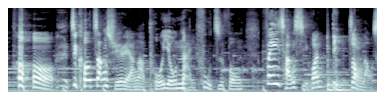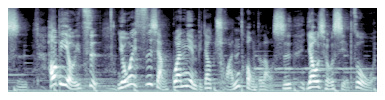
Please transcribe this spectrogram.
呵呵，这抠张学良啊颇有乃父之风，非常喜欢顶撞老师。好比有一次，有位思想观念比较传统的老师要求。求写作文，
